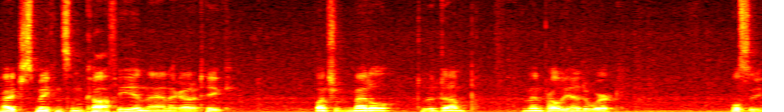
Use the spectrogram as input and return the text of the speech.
Alright, just making some coffee and then I gotta take a bunch of metal to the dump and then probably head to work. We'll see.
